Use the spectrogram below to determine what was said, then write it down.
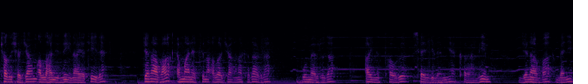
çalışacağım Allah'ın izni inayetiyle. Cenab-ı Hak emanetini alacağına kadar da bu mevzuda aynı tavrı sergilemeye kararlıyım. Cenab-ı Hak beni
